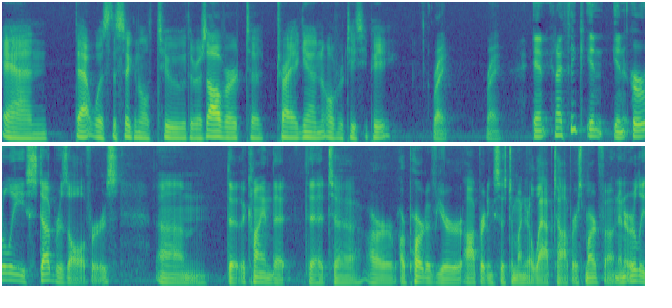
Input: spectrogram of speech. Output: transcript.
and that was the signal to the resolver to try again over TCP. Right, right. And, and I think in, in early stub resolvers, um, the, the kind that, that uh, are, are part of your operating system on your laptop or smartphone, and early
